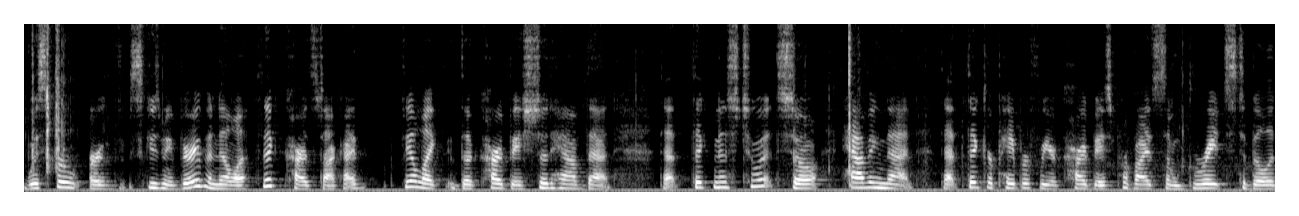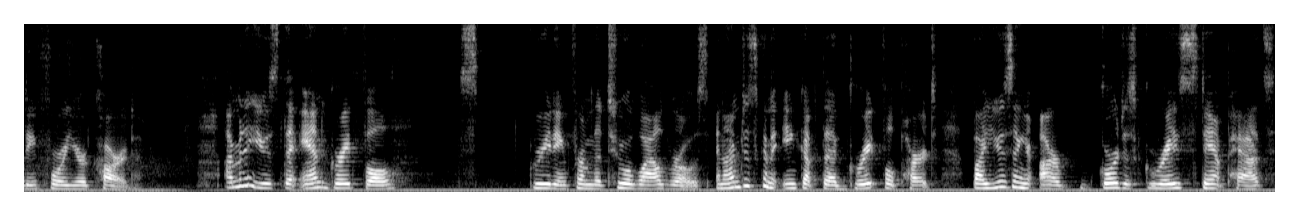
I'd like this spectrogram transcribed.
whisper, or excuse me, very vanilla thick cardstock. I feel like the card base should have that that thickness to it. So having that, that thicker paper for your card base provides some great stability for your card. I'm going to use the And Grateful greeting from the To a Wild Rose and I'm just going to ink up the grateful part by using our gorgeous gray stamp pads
